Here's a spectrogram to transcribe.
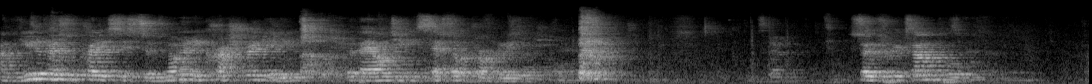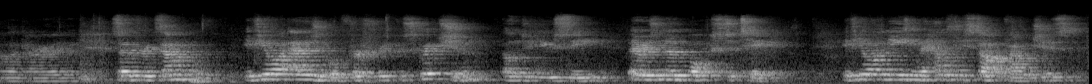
And the universal credit systems not only crash regularly, but they aren't even set up properly. So, for example, I'll carry on. So, for example, if you are eligible for a free prescription under UC, there is no box to tick. If you are needing the Healthy Start vouchers,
